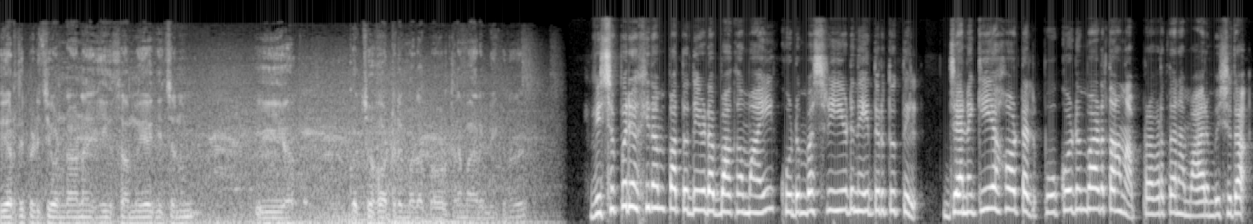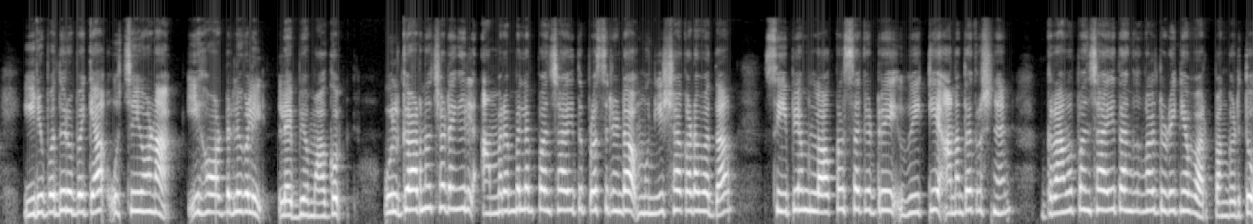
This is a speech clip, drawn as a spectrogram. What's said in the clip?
ഉയർത്തിപ്പിടിച്ചുകൊണ്ടാണ് ഈ സാമൂഹിക കിച്ചണും ഈ കൊച്ചു ഹോട്ടലും ഇവിടെ പ്രവർത്തനം ആരംഭിക്കുന്നത്. വിശപ്പുരഹിതം പദ്ധതിയുടെ ഭാഗമായി കുടുംബശ്രീയുടെ നേതൃത്വത്തിൽ ജനകീയ ഹോട്ടൽ പൂക്കോടുംപാടത്താണ് പ്രവർത്തനം ആരംഭിച്ചത്. ഇരുപത് രൂപയ്ക്ക് ഉച്ചയോണ ഈ ഹോട്ടലുകളിൽ ലഭ്യമാകും. ഉദ്ഘാടന ചടങ്ങിൽ Amarambalam panchayat president Munisha Kadavath C P M local secretary V K Ananthakrishnan ഗ്രാമപഞ്ചായത്ത് അംഗങ്ങൾ തുടങ്ങിയവർ പങ്കെടുത്തു.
